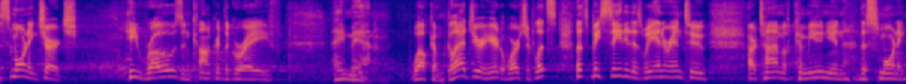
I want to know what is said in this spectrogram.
This morning, church, he rose and conquered the grave. Amen. Welcome. Glad you're here to worship. Let's, let's be seated as we enter into our time of communion this morning.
